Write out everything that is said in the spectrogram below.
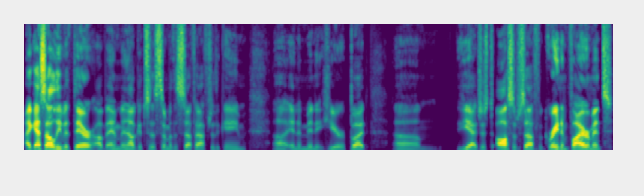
I guess I'll leave it there, um, and, I'll get to some of the stuff after the game uh, in a minute here. But um, yeah, just awesome stuff. Great environment.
